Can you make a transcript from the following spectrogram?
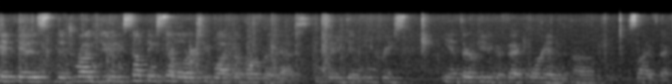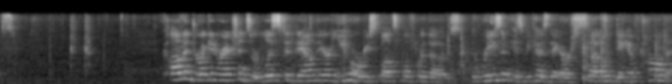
it is the drug doing something similar to what the warfarin does. And so you get an increase in therapeutic effect or in um, side effects. Common drug interactions are listed down there. You are responsible for those. The reason is because they are so damn common.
